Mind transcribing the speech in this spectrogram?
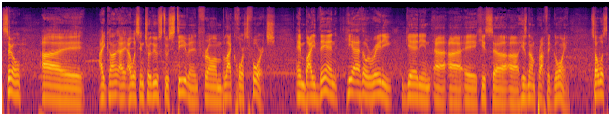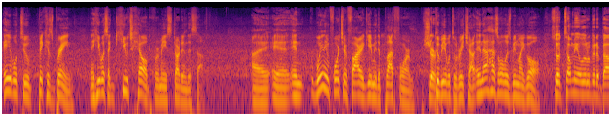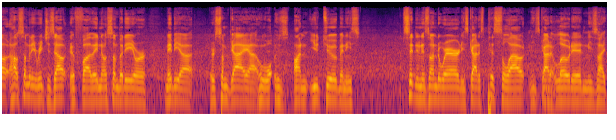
so I I, I I was introduced to Steven from Black Horse Forge, and by then he had already getting uh, uh, a, his uh, uh, his nonprofit going. So I was able to pick his brain, and he was a huge help for me starting this up. Uh, and, and winning Forged in Fire gave me the platform Sure. to be able to reach out, and that has always been my goal. So tell me a little bit about how somebody reaches out if uh, they know somebody, or maybe uh, there's some guy uh, who, who's on YouTube and he's sitting in his underwear and he's got his pistol out and he's got it loaded and he's like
